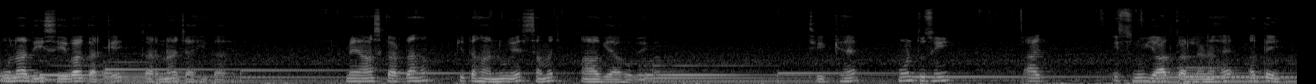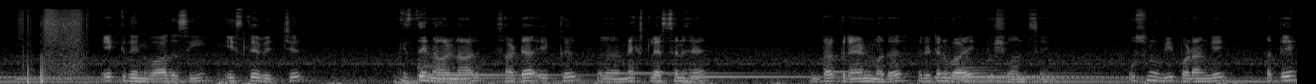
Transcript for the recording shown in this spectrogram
ਉਹਨਾਂ ਦੀ ਸੇਵਾ ਕਰਕੇ ਕਰਨਾ ਚਾਹੀਦਾ ਹੈ। ਮੈਂ ਆਸ ਕਰਦਾ ਹਾਂ ਕਿ ਤੁਹਾਨੂੰ ਇਹ ਸਮਝ ਆ ਗਿਆ ਹੋਵੇਗਾ। ਠੀਕ ਹੈ, ਹੁਣ ਤੁਸੀਂ ਅੱਜ ਇਸ ਨੂੰ ਯਾਦ ਕਰ ਲੈਣਾ ਹੈ ਅਤੇ ਇੱਕ ਦਿਨ ਬਾਅਦ ਅਸੀਂ ਇਸ ਦੇ ਵਿੱਚ, ਇਸ ਦੇ ਨਾਲ ਨਾਲ ਸਾਡਾ ਇੱਕ ਨੈਕਸਟ ਲੈਸਨ ਹੈ the grandmother written by Khushwant Singh. ਉਸ ਨੂੰ ਵੀ ਪੜਾਂਗੇ ਅਤੇ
